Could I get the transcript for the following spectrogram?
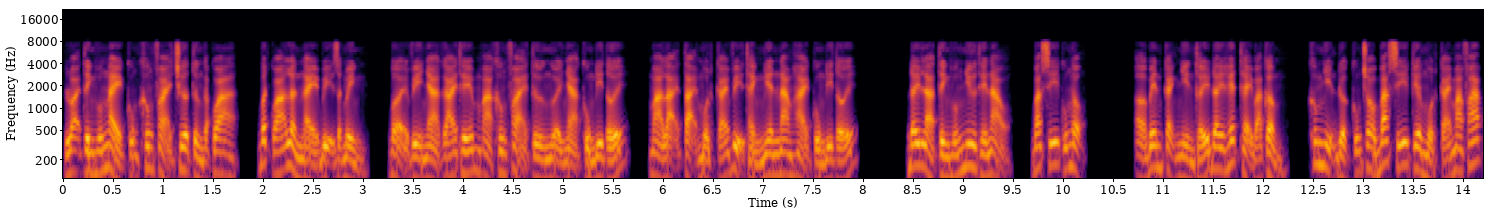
Loại tình huống này cũng không phải chưa từng gặp qua, bất quá lần này bị giật mình, bởi vì nhà gái thế mà không phải từ người nhà cùng đi tới, mà lại tại một cái vị thành niên nam hải cùng đi tới. Đây là tình huống như thế nào, bác sĩ cũng ngộng. Ở bên cạnh nhìn thấy đây hết thảy ba cẩm, không nhịn được cũng cho bác sĩ kia một cái ma pháp,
